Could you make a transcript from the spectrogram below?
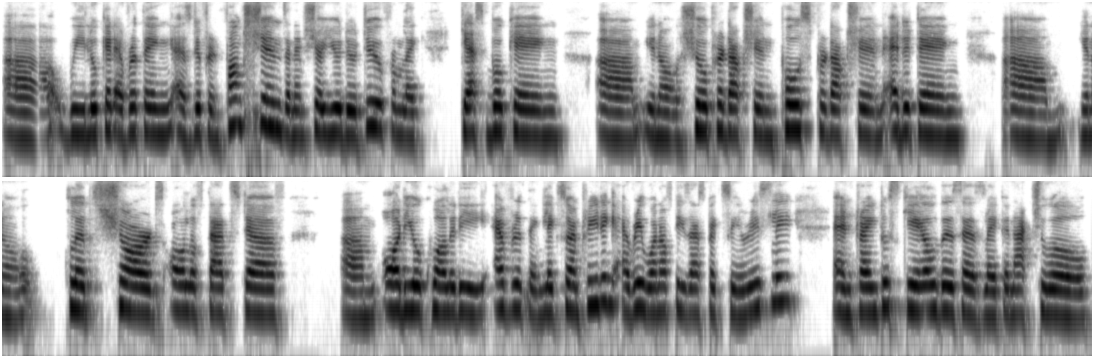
Uh, we look at everything as different functions, and I'm sure you do too, from like guest booking, um, you know, show production, post production, editing, um, you know, clips, shorts, all of that stuff um, audio quality, everything. Like, so I'm treating every one of these aspects seriously and trying to scale this as like an actual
